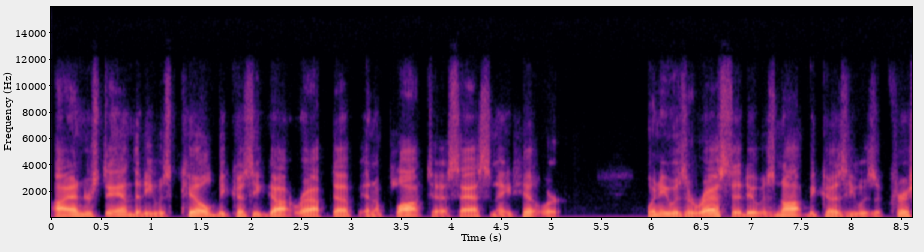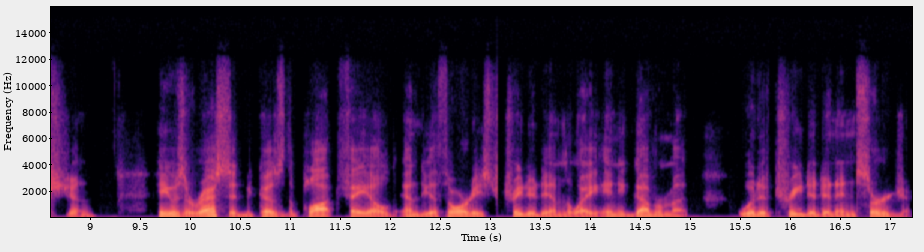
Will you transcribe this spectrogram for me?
I understand that he was killed because he got wrapped up in a plot to assassinate Hitler. When he was arrested, it was not because he was a Christian. He was arrested because the plot failed and the authorities treated him the way any government would have treated an insurgent.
